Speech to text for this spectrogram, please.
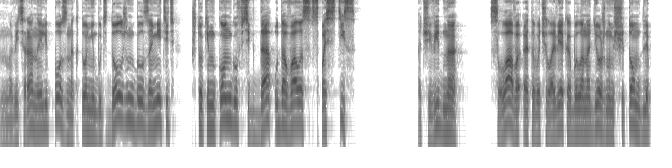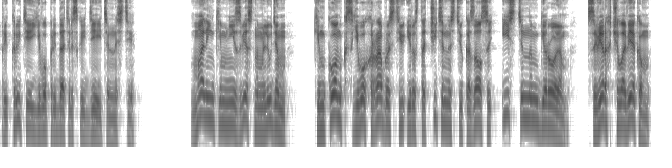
Но ведь рано или поздно кто-нибудь должен был заметить, что Кинг-Конгу всегда удавалось спастись. Очевидно, слава этого человека была надежным щитом для прикрытия его предательской деятельности. Маленьким неизвестным людям – Кинг-Конг с его храбростью и расточительностью казался истинным героем, сверхчеловеком,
